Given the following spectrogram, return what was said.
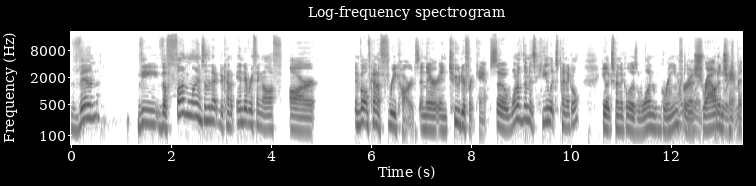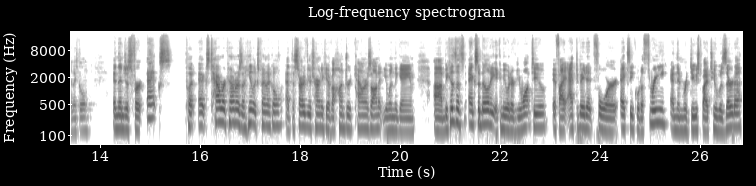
then the the fun lines in the deck to kind of end everything off are involve kind of three cards and they're in two different camps. So one of them is Helix Pinnacle. Helix Pinnacle is one green oh, for a shroud Helix enchantment. Pinnacle and then just for X, put X tower counters on Helix Pinnacle. At the start of your turn, if you have 100 counters on it, you win the game. Uh, because it's an X ability, it can be whatever you want to. If I activate it for X equal to 3 and then reduced by 2 with Zirda,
